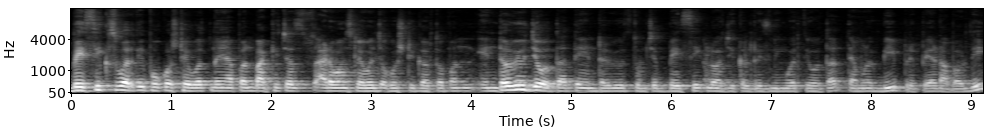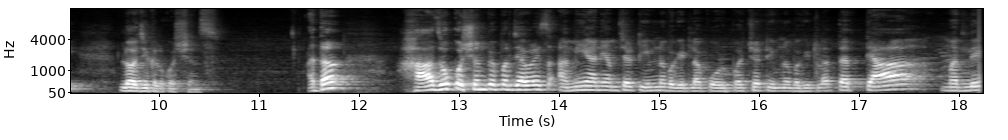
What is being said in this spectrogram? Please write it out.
बेसिक्सवरती फोकस ठेवत नाही आपण बाकीच्याच ॲडव्हान्स लेवलच्या गोष्टी करतो. पण इंटरव्ह्यू जे होतात ते इंटरव्ह्यूज तुमचे बेसिक लॉजिकल रिझनिंगवरती होतात. त्यामुळे be prepared about the logical questions आता हा जो क्वेश्चन पेपर ज्यावेळेस आम्ही आणि आमच्या टीमनं बघितला कोडपच्या टीमनं बघितला तर त्यामधले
